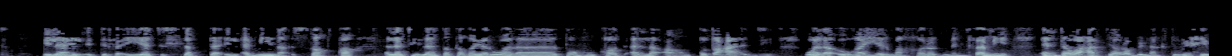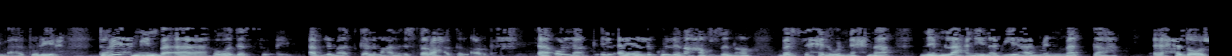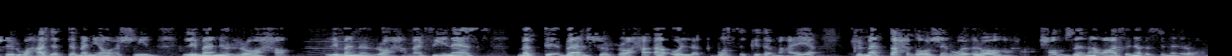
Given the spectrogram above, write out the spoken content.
إله الاتفاقيات الثابتة الأمينة الصادقة التي لا تتغير ولا تنقض ألا أنقض عهدي ولا أغير ما خرج من فمي. أنت وعدت يا رب أنك تريح يبقى هتريح تريح مين بقى؟ هو ده السؤال. قبل ما أتكلم عن استراحة الأرض أقول لك الآية اللي كلنا حافظينها بس حلو إن إحنا نملى عينينا بيها من متى 11 وعدد 28 لمن الراحة؟ لمن الراحة؟ ما في ناس ما بتقبلش الراحة. أقول لك بص كده معايا في متى 11 واقراها. حافظينها وعارفينها بس نقراها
